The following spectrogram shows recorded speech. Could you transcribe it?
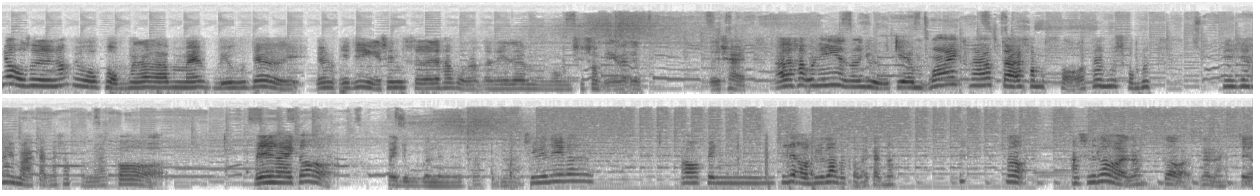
โยสวัสดีครับอยู่กับผมนะครับแม็กบิลเดอร์เอ็มอีดี้เช่นเคยนะครับผมตอนนี้เริ่มงงชื่อช่องเองแล้วเออเออใช่เอาละครับวันนี้เราอยู่เกม Minecraft ตามคำขอท่านผู้ชมที่จะให้มากันนะครับผมนะก็เป็นยังไงก็ไปดูกันเลยครับผมนะชีวิตนี้ก็เอาเป็นที่จะเอาชีวิตรอดไปก่อนแล้วกันเนาะก็เอาชีวิตรอดนะก็นั่นนะเจอ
